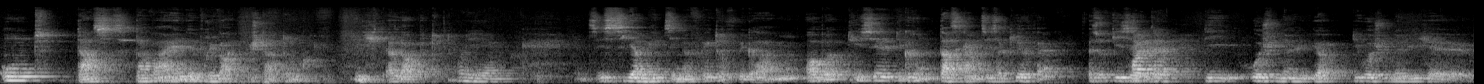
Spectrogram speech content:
Und das, da war eine Privatbestattung nicht erlaubt. Oh je. Jetzt ist sie am Hitzinger Friedhof begraben, aber diese, die, das Ganze ist eine Kirche. Also diese, Heute die ursprüngliche, ja, die ursprüngliche äh,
